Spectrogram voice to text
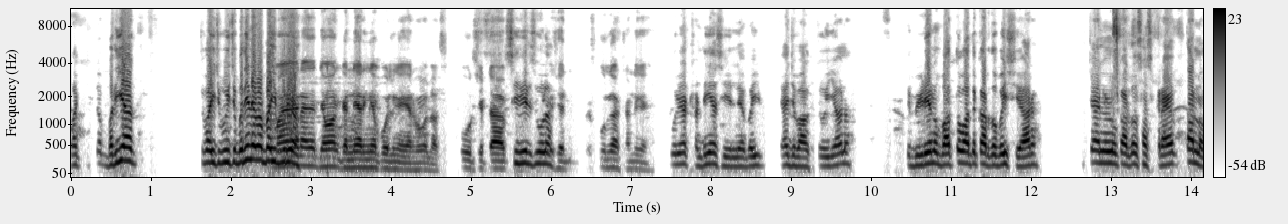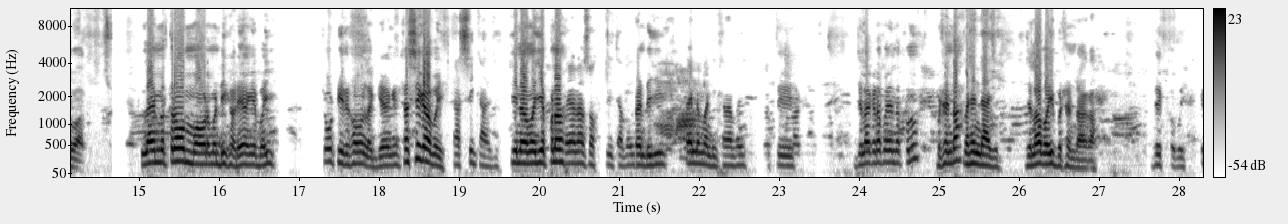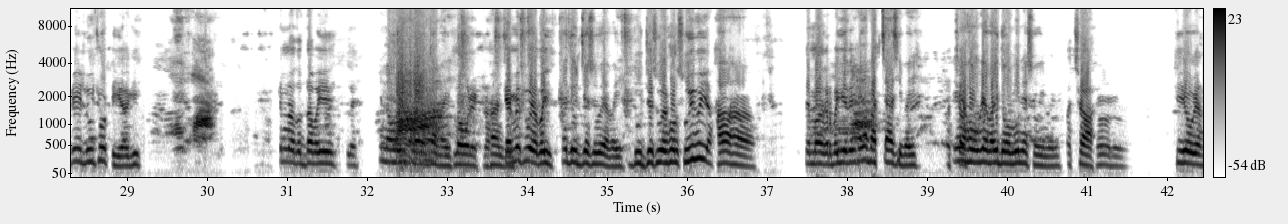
ਬਾਕੀ ਵਧੀਆ ਚਵਾਈ ਚਵੂਈ ਚ ਵਧੀਆ ਨੇ ਬਾਬਾ ਜੀ ਪੂਰੀਆਂ। ਜਮਾਂ ਗੰਨੇ ਵਾਲੀਆਂ ਪੋਲੀਆਂ ਯਾਰ ਹੋਰ ਦੱਸ। ਪੂਰ ਚਿੱਟਾ ਸੀਲ ਸੂਲ। ਕੁਛ ਪੂਰੀਆਂ ਠੰਡੀਆਂ। ਪੂਰੀਆਂ ਠੰਡੀਆਂ ਸੀਲ ਨੇ ਬਈ ਇਹ ਜਵਾਕ ਚੋਈ ਜਾਣ। ਤੇ ਵੀਡੀਓ ਨੂੰ ਵੱਧ ਤੋਂ ਵੱਧ ਕਰ ਦਿਓ ਬਈ ਸ਼ੇਅਰ ਚੈਨਲ ਨੂੰ ਕਰ ਦਿਓ ਸਬਸਕ੍ਰਾਈਬ ਧੰਨਵਾਦ। ਲੈ ਮਿੱਤਰੋ ਮੌੜ ਮੰਡੀ ਖੜਿਆਂਗੇ ਬਾਈ। ਝੋਟੀ ਦਿਖਾਉਣ ਲੱਗਿਆਂਗੇ ਸਤਿ ਸ਼੍ਰੀ ਅਕਾਲ ਬਾਈ। ਸਤਿ ਸ਼੍ਰੀ ਅਕਾਲ ਜੀ। ਕੀ ਨਾਮ ਹੈ ਜੀ ਆਪਣਾ? ਮੇਰਾ ਨਾਮ ਸੁਖਪ੍ਰੀਤ ਆ ਬਾਈ। ਪਿੰਡ ਜੀ? ਪਿੰਡ ਮੰਡੀ ਖਾਣਾ ਬਾਈ। ਤੇ ਜ਼ਿਲ੍ਹਾ ਕਿਹੜਾ ਪੈ ਜਾਂਦਾ ਆਪਾਂ ਨੂੰ? ਬਠਿੰਡਾ? ਬਠਿੰਡਾ ਜੀ। ਜ਼ਿਲ੍ਹਾ ਬਾਈ ਬਠਿੰਡਾ ਦਾ ਦੇਖੋ ਬਾਈ ਘਰੇਲੂ ਝੋਟੀ ਆ ਗਈ। ਕਿੰਨਾ ਦੁੱਧ ਆ ਬਾਈ ਲੈ। ਇਹ ਨੌ ਲੀਟਰ ਦਾ ਬਾਈ। 9 ਲੀਟਰ। ਕਿਵੇਂ ਸੂਏ ਬਾਈ? ਇਹ ਦੂਜੇ ਸੂਏ ਬਾਈ। ਦੂਜੇ ਸੂਏ ਹੁਣ ਸੂਈ ਹੋਈ ਆ? ਹਾਂ ਹਾਂ। ਤੇ ਮਗਰ ਬਾਈ ਇਹਦੇ ਇਹਦਾ ਬੱਚਾ ਸੀ ਬਾਈ। ਇਹ ਹੋ ਗਏ ਬਾਈ 2 ਮਹੀਨੇ ਸੂਈ ਨੂੰ ਅੱਛਾ। ਕੀ ਹੋ ਗਿਆ?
